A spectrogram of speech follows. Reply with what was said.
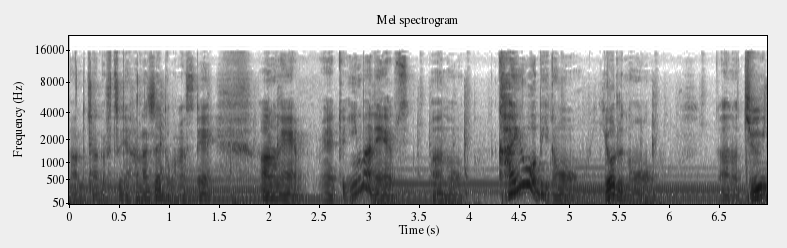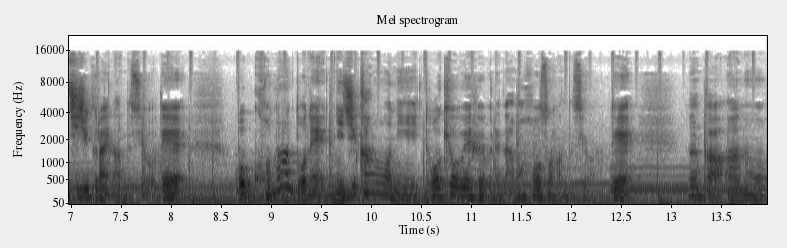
あのちゃんと普通に話したいと思います。であのね、えっ、と今ねあの火曜日の夜のあの11時くらいなんですよ。で僕この後ね2時間後に東京 FM で生放送なんですよ。でなんかあの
